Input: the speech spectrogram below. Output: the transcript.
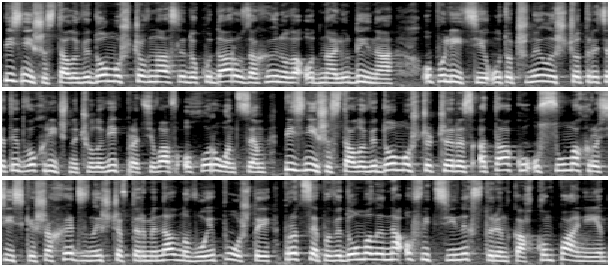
Пізніше стало відомо, що внаслідок удару загинула одна людина. У поліції уточнили, що 32-річний чоловік працював охоронцем. Пізніше стало відомо, що через атаку у Сумах російський шахет знищив термінал нової пошти. Про це повідомили на офіційних сторінках компанії.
